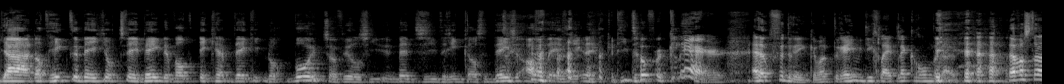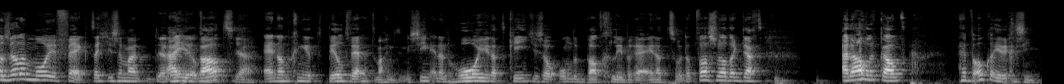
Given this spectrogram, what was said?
Ja, dat hikt een beetje op twee benen, want ik heb denk ik nog nooit zoveel zie- mensen zien drinken als in deze aflevering. en heb ik het niet over Claire. En ook verdrinken, want Remy die glijdt lekker onderuit. Dat was trouwens wel een mooi effect. Dat je zeg maar, beeld bad ja. en dan ging het beeld weg, dat mag je natuurlijk niet zien. En dan hoor je dat kindje zo onder bad glibberen. En dat, zo. dat was wel dat ik dacht, aan de andere kant, hebben we ook al eerder gezien.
